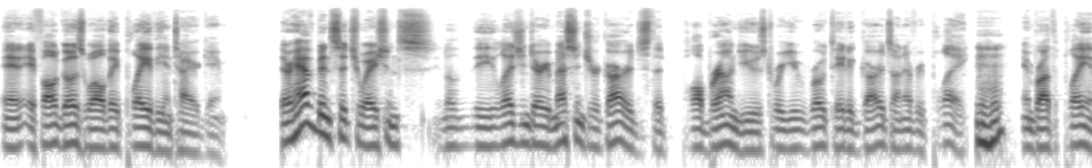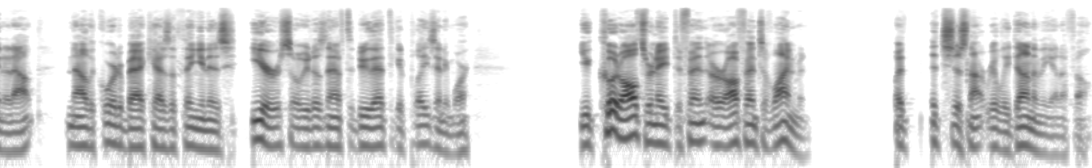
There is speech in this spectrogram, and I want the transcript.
And if all goes well, they play the entire game. There have been situations, you know, the legendary messenger guards that Paul Brown used where you rotated guards on every play mm-hmm. and brought the play in and out. Now the quarterback has a thing in his ear, so he doesn't have to do that to get plays anymore. You could alternate defense or offensive linemen, but it's just not really done in the NFL.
